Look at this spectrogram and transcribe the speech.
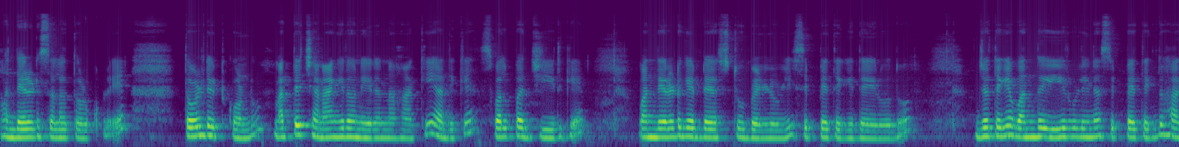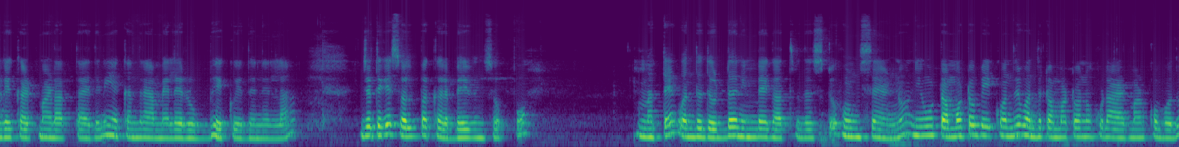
ಒಂದೆರಡು ಸಲ ತೊಳ್ಕೊಳ್ಳಿ. ತೊಳೆದಿಟ್ಕೊಂಡು ಮತ್ತೆ ಚೆನ್ನಾಗಿರೋ ನೀರನ್ನು ಹಾಕಿ ಅದಕ್ಕೆ ಸ್ವಲ್ಪ ಜೀರಿಗೆ, ಒಂದೆರಡು ಗೆಡ್ಡೆಯಷ್ಟು ಬೆಳ್ಳುಳ್ಳಿ ಸಿಪ್ಪೆ ತೆಗೆದೇ ಇರೋದು. ಜೊತೆಗೆ ಒಂದು ಈರುಳ್ಳಿನ ಸಿಪ್ಪೆ ತೆಗೆದು ಹಾಗೆ ಕಟ್ ಮಾಡಾಕ್ತಾ ಇದ್ದೀನಿ, ಯಾಕಂದರೆ ಆಮೇಲೆ ರುಬ್ಬಬೇಕು ಇದನ್ನೆಲ್ಲ. ಜೊತೆಗೆ ಸ್ವಲ್ಪ ಕರಿಬೇವಿನ ಸೊಪ್ಪು, ಮತ್ತು ಒಂದು ದೊಡ್ಡ ನಿಂಬೆ ಗಾತ್ರದಷ್ಟು ಹುಣಸೆ ಹಣ್ಣು. ನೀವು ಟೊಮೊಟೊ ಬೇಕು ಅಂದರೆ ಒಂದು ಟೊಮೊಟೊನೂ ಕೂಡ ಆ್ಯಡ್ ಮಾಡ್ಕೋಬೋದು.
